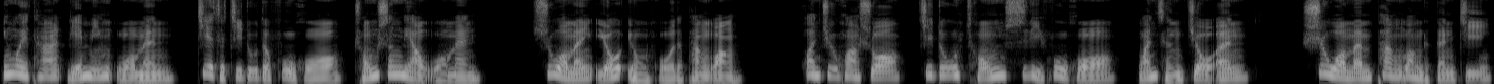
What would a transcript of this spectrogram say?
因为他怜悯我们。借着基督的复活，重生了我们，使我们有永活的盼望。换句话说，基督从死里复活，完成救恩，是我们盼望的根基。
